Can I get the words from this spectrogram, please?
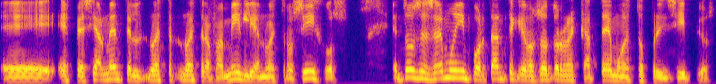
eh, especialmente nuestra, nuestra familia, nuestros hijos. Entonces es muy importante que nosotros rescatemos estos principios.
